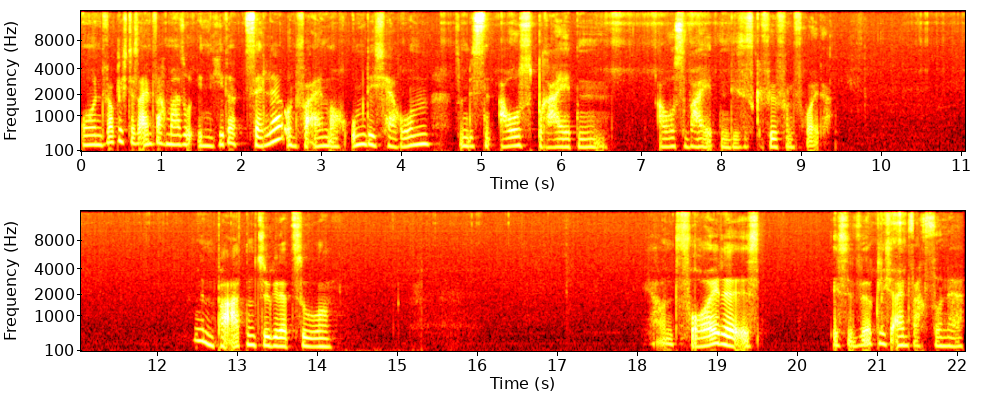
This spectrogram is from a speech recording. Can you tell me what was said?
Und wirklich das einfach mal so in jeder Zelle und vor allem auch um dich herum so ein bisschen ausbreiten, ausweiten, dieses Gefühl von Freude. Ein paar Atemzüge dazu. Ja, und Freude ist, ist wirklich einfach so eine,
